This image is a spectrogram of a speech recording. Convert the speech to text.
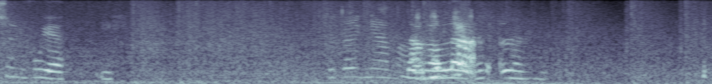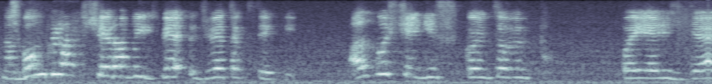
strzeliwuje ich. Tutaj nie ma. Dobra, dobra. Na bunkrach się robi dwie, dwie taktyki. Albo siedzisz w końcowym pojeździe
